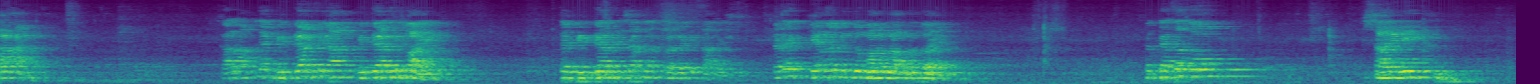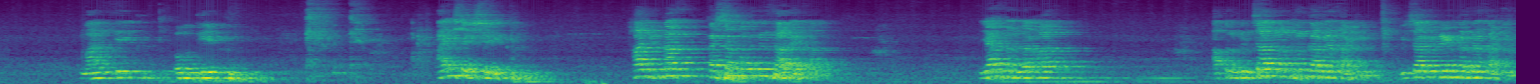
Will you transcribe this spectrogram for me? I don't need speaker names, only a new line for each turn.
कारण आहे. कारण आपल्या विद्यार्थीला विद्यार्थी जो आहे त्या विद्यार्थ्याच्या आपल्याला प्रगती साधायची तर एक केंद्रबिंदू मानून आपण जो आहे. तर त्याचा जो शारीरिक मानसिक बौद्धिक आणि शैक्षणिक हा विकास कशा पद्धतीने साधायचा या संदर्भात आपण विचार मंथन करण्यासाठी विचार विनिमय करण्यासाठी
